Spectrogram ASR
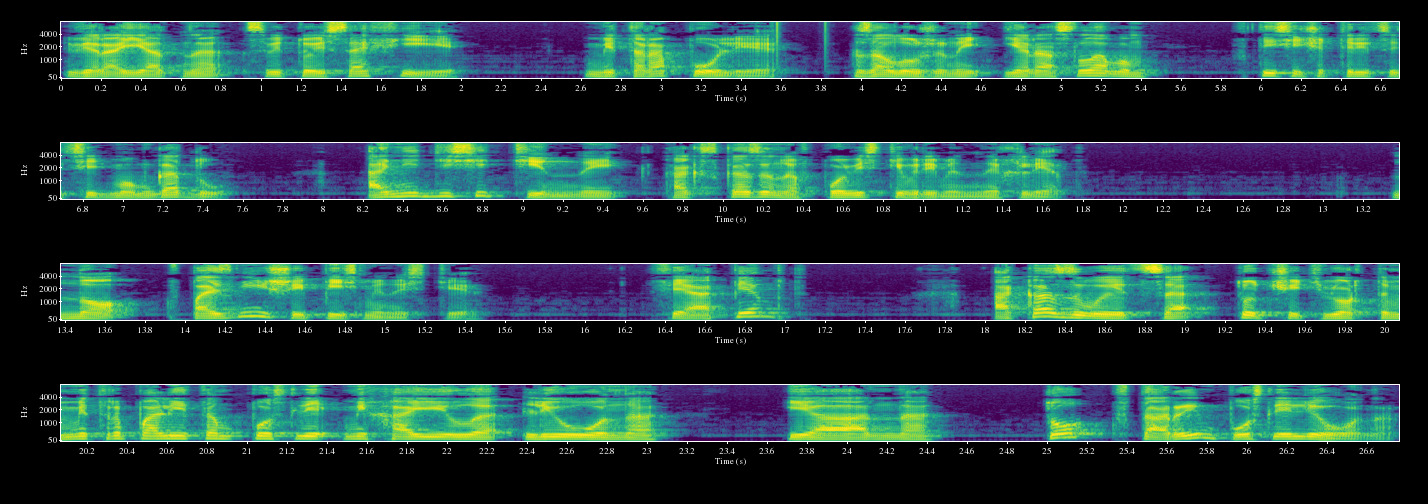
вероятно, Святой Софии, Метрополии, заложенной Ярославом в 1037 году, а не десятинной, как сказано в повести временных лет. Но в позднейшей письменности Феопемт оказывается то четвертым митрополитом после Михаила Леона Иоанна, то вторым после Леона.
